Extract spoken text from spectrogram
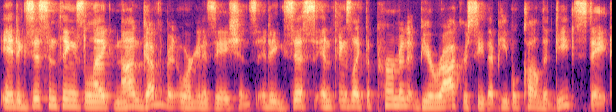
it exists in things like non government organizations, it exists in things like the permanent bureaucracy that people call the deep state.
